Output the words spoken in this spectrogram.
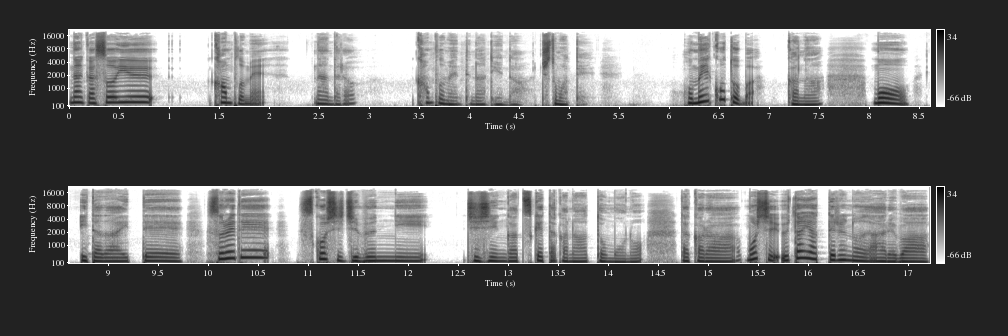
なんかそういうコンプリメント、なんだろう？コンプリメントって何て言うんだ？ちょっと待って。褒め言葉かな？もういただいて、それで少し自分に自信がつけたかなと思うの。だから、もし歌やってるのであれば、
